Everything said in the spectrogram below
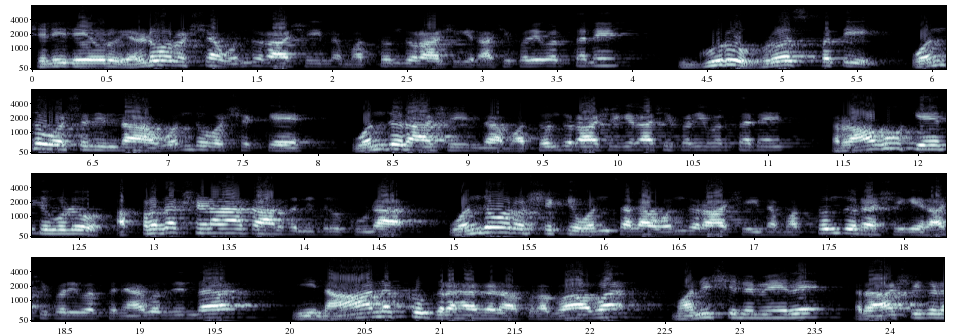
ಶನಿದೇವರು ಎರಡೂ ವರ್ಷ ಒಂದು ರಾಶಿಯಿಂದ ಮತ್ತೊಂದು ರಾಶಿಗೆ ರಾಶಿ ಪರಿವರ್ತನೆ. ಗುರು ಬೃಹಸ್ಪತಿ ಒಂದು ವರ್ಷದಿಂದ ಒಂದು ವರ್ಷಕ್ಕೆ ಒಂದು ರಾಶಿಯಿಂದ ಮತ್ತೊಂದು ರಾಶಿಗೆ ರಾಶಿ ಪರಿವರ್ತನೆ. ರಾಹು ಕೇತುಗಳು ಅಪ್ರದಕ್ಷಿಣಾಕಾರದಲ್ಲಿದ್ದರೂ ಕೂಡ ಒಂದೂವರೆ ವರ್ಷಕ್ಕೆ ಒಂದ್ಸಲ ಒಂದು ರಾಶಿಯಿಂದ ಮತ್ತೊಂದು ರಾಶಿಗೆ ರಾಶಿ ಪರಿವರ್ತನೆ ಆಗೋದ್ರಿಂದ ಈ ನಾಲ್ಕು ಗ್ರಹಗಳ ಪ್ರಭಾವ ಮನುಷ್ಯನ ಮೇಲೆ, ರಾಶಿಗಳ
